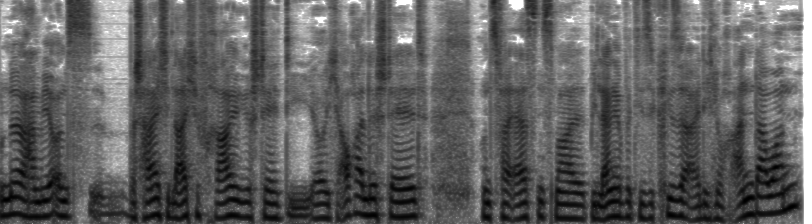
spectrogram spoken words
Und da haben wir uns wahrscheinlich die gleiche Frage gestellt, die ihr euch auch alle stellt. Und zwar erstens mal, wie lange wird diese Krise eigentlich noch andauern?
